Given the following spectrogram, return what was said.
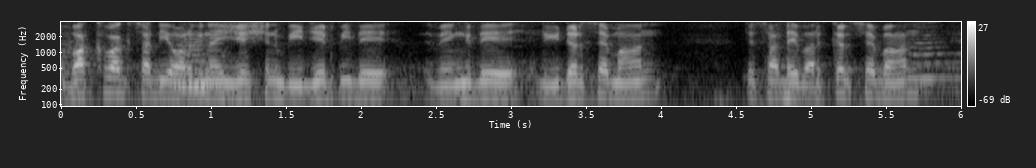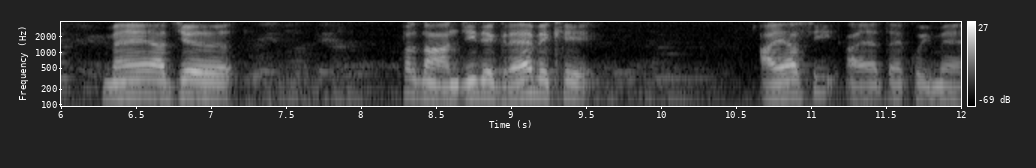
ਵੱਖ-ਵੱਖ ਸਾਡੀ ਆਰਗੇਨਾਈਜੇਸ਼ਨ ਬੀਜੇਪੀ ਦੇ ਵਿੰਗ ਦੇ ਲੀਡਰ ਸਹਿਬਾਨ ਤੇ ਸਾਡੇ ਵਰਕਰ ਸਹਿਬਾਨ। ਮੈਂ ਅੱਜ ਪ੍ਰਧਾਨ ਜੀ ਦੇ ਗ੍ਰਹਿ ਵਿਖੇ ਆਇਆ ਸੀ। ਆਇਆ ਤਾਂ ਕੋਈ ਮੈਂ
